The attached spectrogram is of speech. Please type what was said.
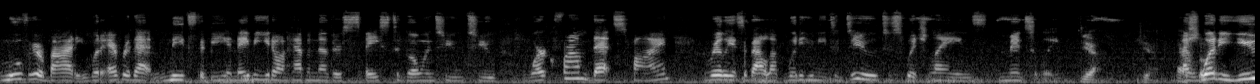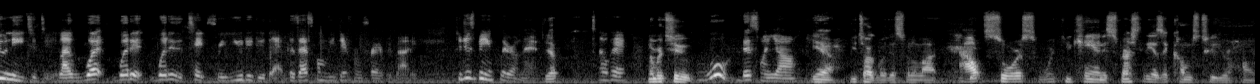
move your body whatever that needs to be. And maybe you don't have another space to go into to work from that's fine really it's about like what do you need to do to switch lanes mentally Yeah. like Absolutely. what do you need to do like what what it what does it take for you to do that because that's going to be different for everybody so just being clear on that yep Okay. Number two. Woo, this one, y'all. Yeah, you talk about this one a lot. Outsource what you can, especially as it comes to your home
